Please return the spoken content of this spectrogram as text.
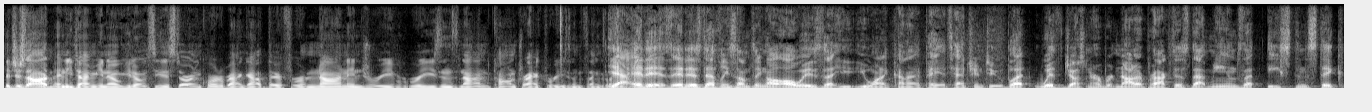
it's just odd anytime you know you don't see the starting quarterback out there for non-injury reasons, non-contract reasons, things like yeah, that. Yeah, it is. It is definitely something always that you, you want to kind of pay attention to. But with Justin Herbert not at practice, that means that Easton Stick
